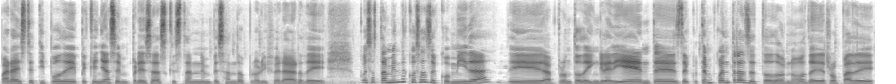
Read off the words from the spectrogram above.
para este tipo de pequeñas empresas que están empezando a proliferar de pues también de cosas de comida de a pronto de ingredientes de, te encuentras de todo no de ropa de,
